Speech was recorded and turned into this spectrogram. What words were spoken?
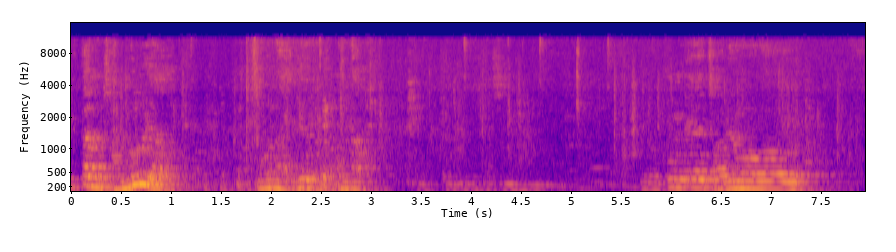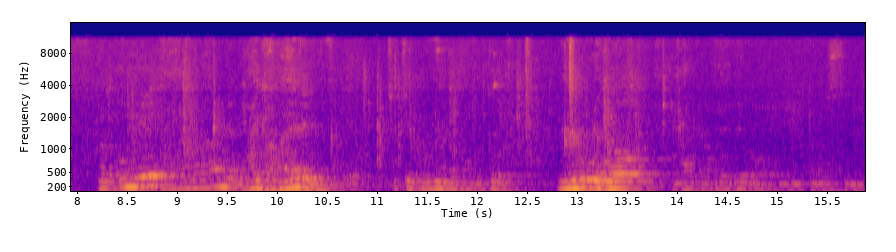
일단 잘 먹어야 좋은 아이디어가 나온다. 그리고 국내 자료, 그 국내에 다양한 데 많이 가봐야 됩니다. 실제 국내 가보고 또 외국에도 많이 가봐야 되고 그렇습니다.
